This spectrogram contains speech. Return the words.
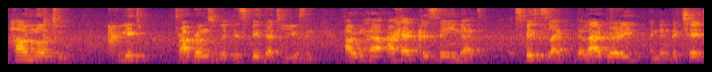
how not to create problems with the space that you're using. I, I I heard Chris saying that spaces like the library and then the church,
